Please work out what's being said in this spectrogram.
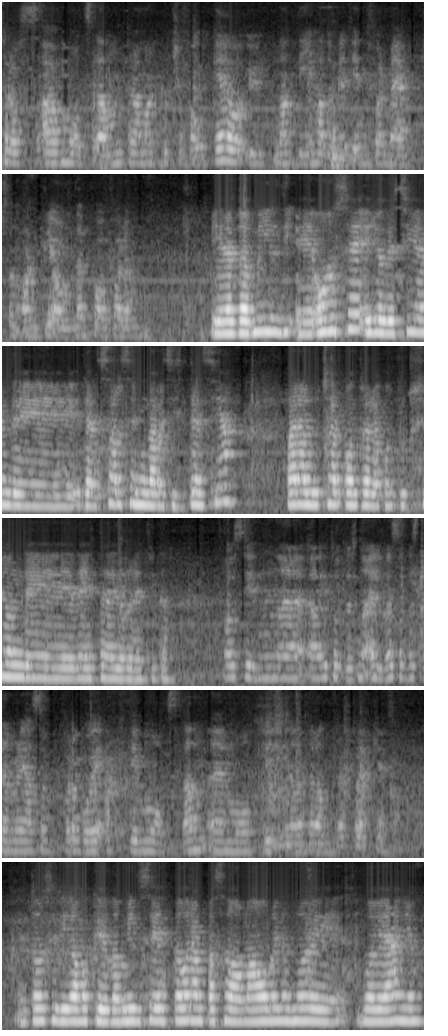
tross av motstanden fra mapuche-folket, og uten at de hadde blitt informert sånn ordentlig om det på forhånd. Y en el 2011 ellos deciden de, de alzarse en una resistencia para luchar contra la construcción de, de esta hidroeléctrica. Og siden eh, ja, i 2011 så bestemmer de altså for å gå i aktiv motstand eh, mot byggingen av dette vannkraftverket. Entonces digamos que de 2006 hasta ahora han pasado más o menos nueve, nueve años,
